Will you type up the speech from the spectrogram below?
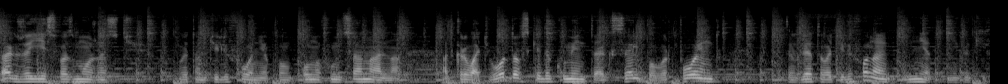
Также есть возможность в этом телефоне полнофункционально открывать вордовские документы, Excel, PowerPoint. Для этого телефона нет никаких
